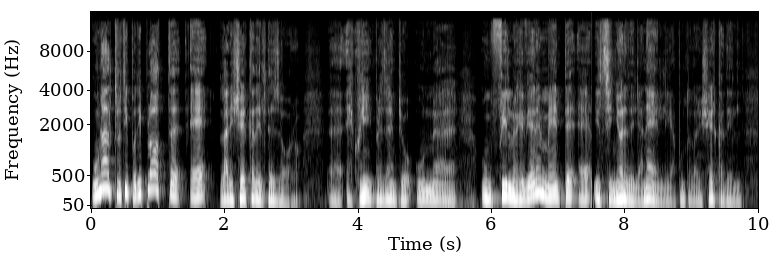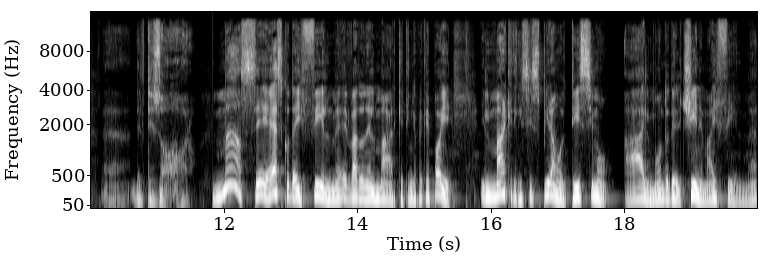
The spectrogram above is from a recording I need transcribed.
Un altro tipo di plot è la ricerca del tesoro. Eh, e qui, per esempio, un, eh, un, film che viene in mente è Il Signore degli Anelli, appunto la ricerca del, eh, del tesoro. Ma se esco dai film e vado nel marketing, perché poi il marketing si ispira moltissimo al mondo del cinema, ai film,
